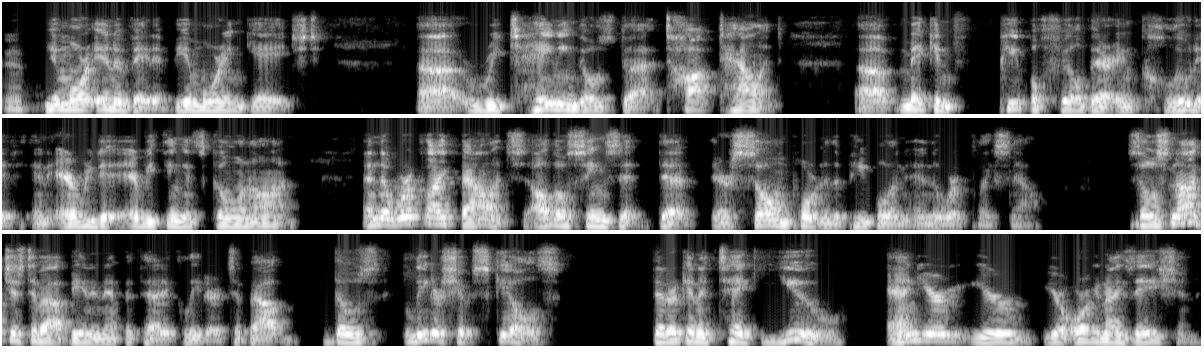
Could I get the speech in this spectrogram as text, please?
Yeah. Be more innovative, be more engaged, uh, retaining those uh, top talent, uh, making people feel they're included in every everything that's going on, and the work life balance, all those things that that are so important to the people in, in the workplace now. So it's not just about being an empathetic leader, it's about those leadership skills that are going to take you and your your your organization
